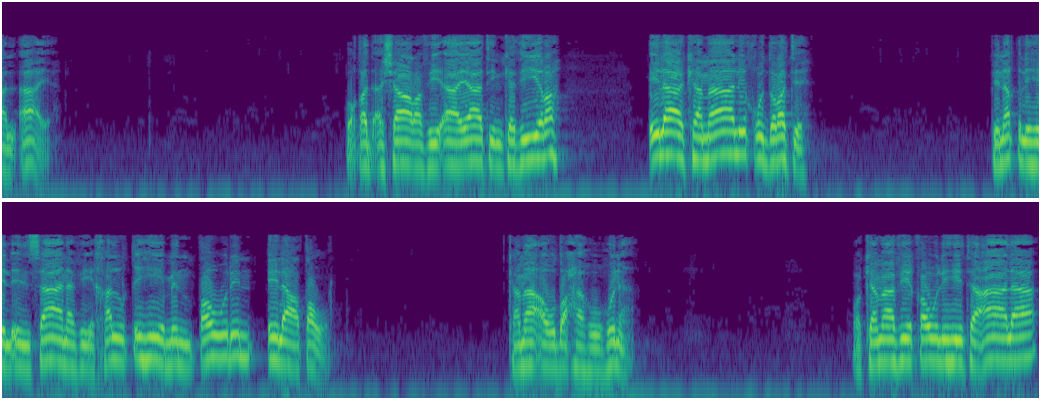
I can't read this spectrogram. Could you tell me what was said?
الآية. وقد أشار في آيات كثيرة إلى كمال قدرته. بنقله الإنسان في خلقه من طور إلى طور. كما أوضحه هنا. وكما في قوله تعالى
